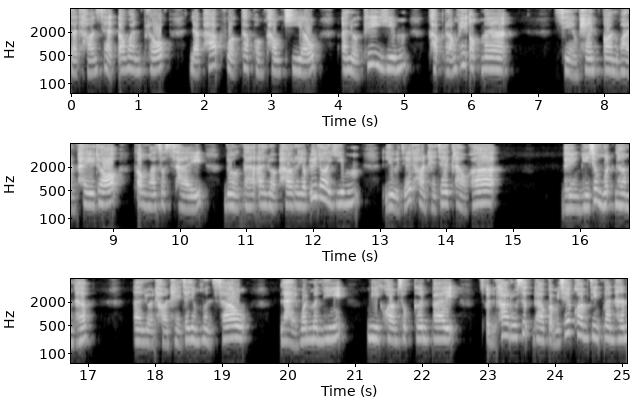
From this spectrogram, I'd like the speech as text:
สะท้อนแสงตะวันพลบ และภาพหัวกับของเขาเขียวอาหลัวคลี่ยิ้ม ขับร้องเพลงออกมา เสียงแพนอ่อนหวานไพเราะกังวานสดใส ดวงตาอาหลัวพาวระยับด้วยรอยยิ้ม หลิวเจ้ถอนหายใจกล่าวว่า เพลงนี้ช่างงดงามนัก อาหลัวถอนหายใจอย่างหม่นเศร้า หลายวันมานี้มีความสุขเกินไป จนข้ารู้สึกราวกับไม่ใช่ความจริงกระนั้น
